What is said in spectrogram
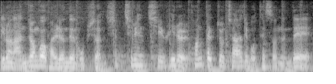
이런 안전과 관련된 옵션 17인치 휠을 선택조차 하지 못했었는데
